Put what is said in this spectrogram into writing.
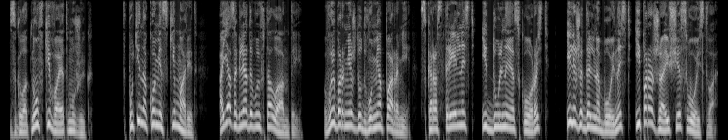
— сглотнув, кивает мужик. В пути на коме скимарит, а я заглядываю в таланты. Выбор между двумя парами – скорострельность и дульная скорость, или же дальнобойность и поражающее свойство.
